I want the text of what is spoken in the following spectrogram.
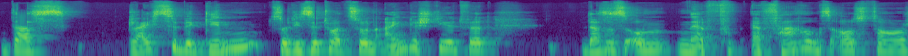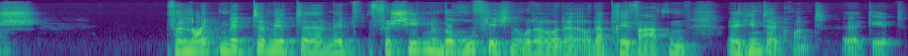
dass gleich zu Beginn so die Situation eingestielt wird, dass es um einen Erf Erfahrungsaustausch von Leuten mit, mit, äh, mit verschiedenen beruflichen oder, oder, oder privaten äh, Hintergrund äh, geht.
